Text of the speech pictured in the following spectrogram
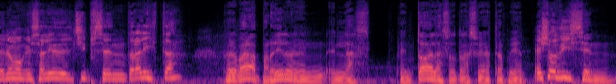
Tenemos que salir del chip centralista. Pero para, perdieron en, en las en todas las otras ciudades también. Ellos dicen,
